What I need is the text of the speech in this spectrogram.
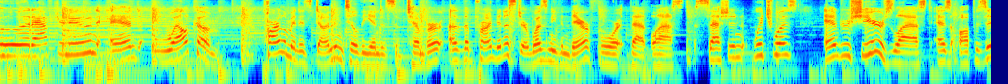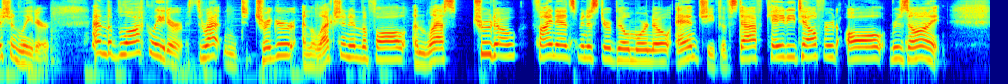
Good afternoon and welcome. Parliament is done until the end of September. Uh, the Prime Minister wasn't even there for that last session, which was Andrew Scheer's last as opposition leader. And the bloc leader threatened to trigger an election in the fall unless Trudeau, Finance Minister Bill Morneau, and Chief of Staff Katie Telford all resign.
